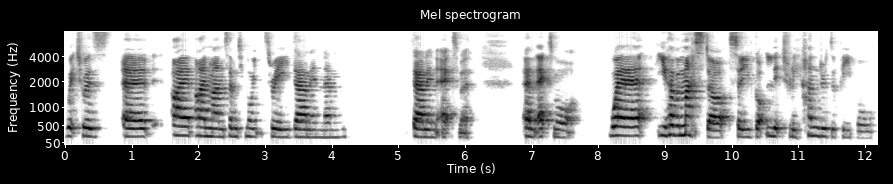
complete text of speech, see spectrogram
which was uh, Ironman 70.3 down in um, down in Exmouth, um, Exmoor, where you have a mass start, so you've got literally hundreds of people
